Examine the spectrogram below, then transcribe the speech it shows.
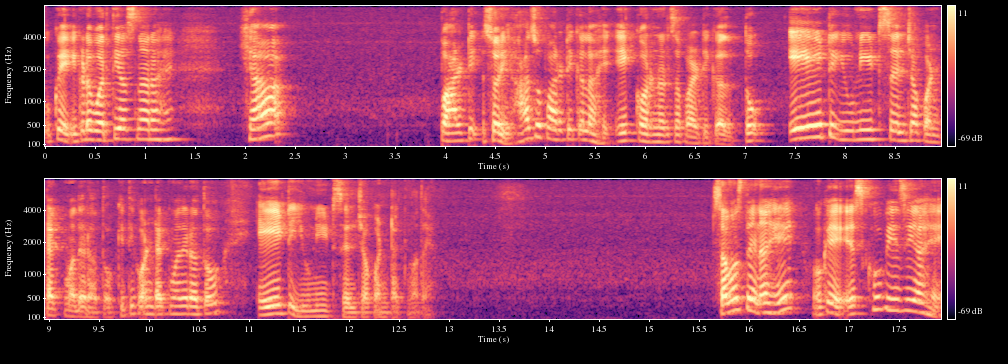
ओके इकडं वरती असणार आहे. ह्या पार्टी सॉरी हा जो पार्टिकल आहे एक कॉर्नरचा पार्टिकल तो एट युनिट सेलच्या कॉन्टॅक्टमध्ये राहतो. किती कॉन्टॅक्टमध्ये राहतो? एट युनिट सेलच्या कॉन्टॅक्टमध्ये समजते ना हे? ओके एस खूप इझी आहे.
